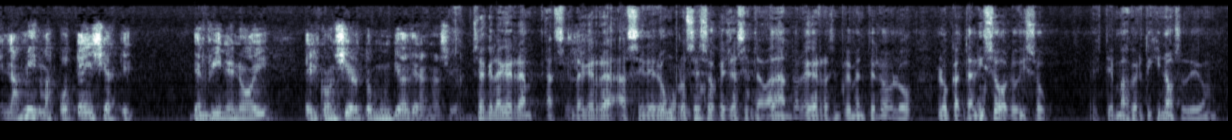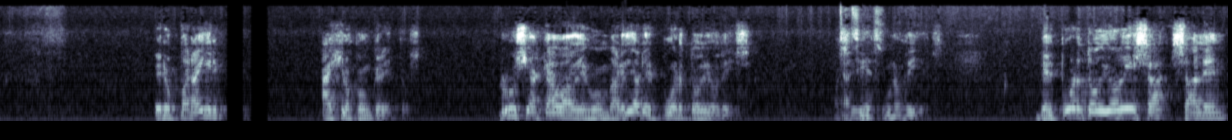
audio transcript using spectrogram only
las mismas potencias que definen hoy el concierto mundial de las naciones. O sea que la guerra, la guerra aceleró un proceso que ya se estaba dando, la guerra simplemente lo, lo catalizó, lo hizo este, más vertiginoso, digamos. Pero para ir a ejemplos concretos, Rusia acaba de bombardear el puerto de Odessa hace Así es. unos días. Del puerto de Odessa salen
